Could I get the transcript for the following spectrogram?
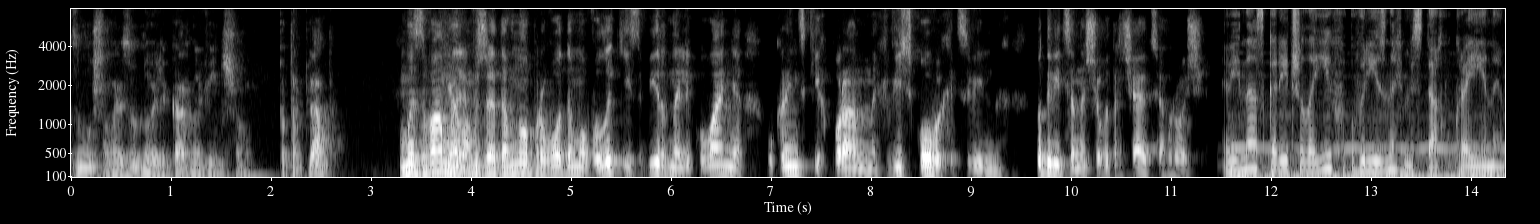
змушена із одної лікарні в іншу потрапляти. Ми з вами Я вам- вже давно проводимо великий збір на лікування українських поранених, військових і цивільних. Подивіться на що витрачаються гроші. Війна скалічила їх в різних містах України.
